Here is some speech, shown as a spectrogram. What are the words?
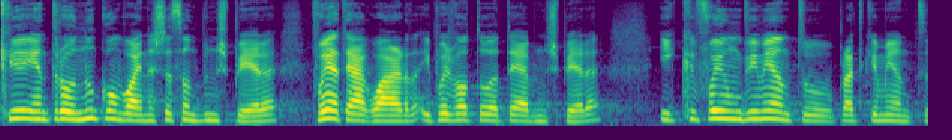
que entrou no comboio na estação de Benespera, foi até à Guarda e depois voltou até a Benespera e que foi um movimento praticamente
